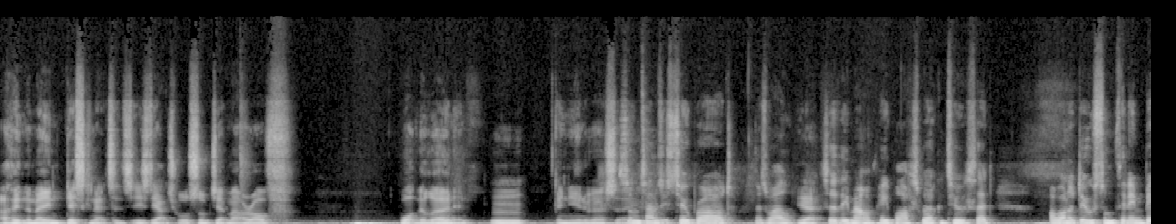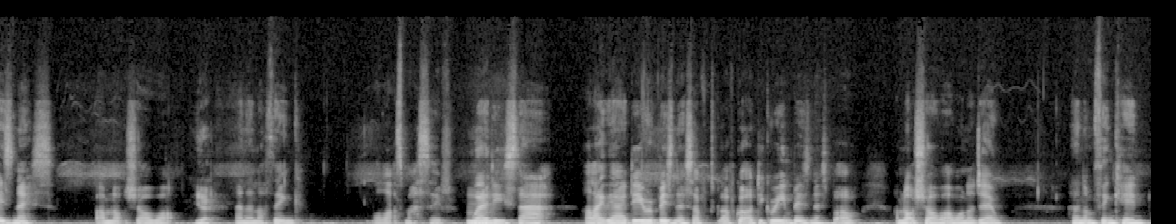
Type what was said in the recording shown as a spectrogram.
I think the main disconnect is, is the actual subject matter of what they're learning mm. in university. Sometimes it's too broad as well. Yeah. So the amount of people I've spoken to have said, I want to do something in business, but I'm not sure what. Yeah. And then I think, well, that's massive. Hmm. Where do you start? I like the idea of business. I've, I've got a degree in business, but I'm not sure what I want to do. And I'm thinking,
